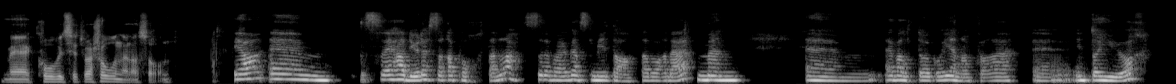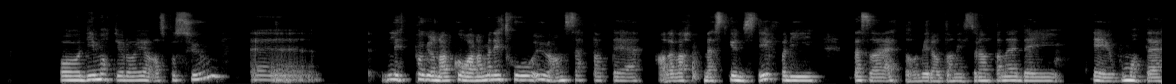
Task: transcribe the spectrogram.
med covid-situationen och så. Ja, eh, så jag hade ju dessa rapporterna, så det var ju ganska mycket data bara där, men jeg valgte å gjennomføre eh, intervjuer. Og de måtte jo da gjøres på Zoom. Eh, litt pga. korona, men jeg tror uansett at det hadde vært mest gunstig. Fordi disse etter- og videreutdanningsstudentene de er jo på en måte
